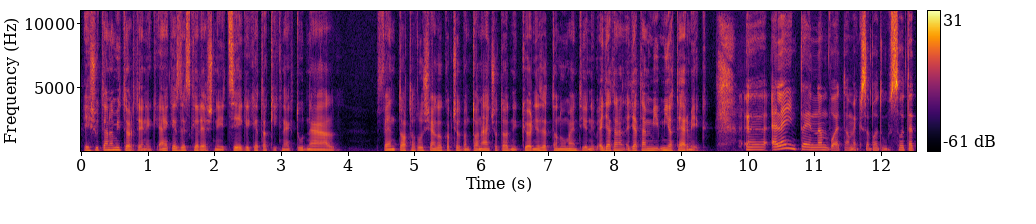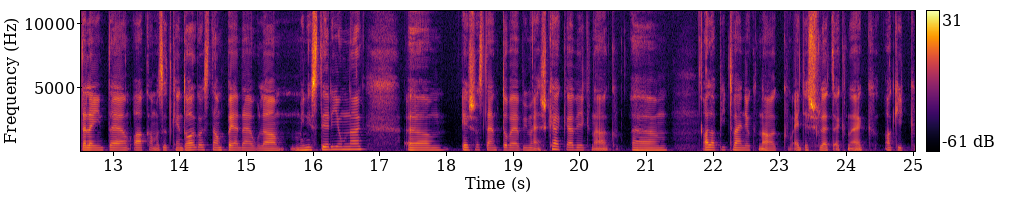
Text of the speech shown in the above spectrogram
és utána mi történik? Elkezdesz keresni cégeket, akiknek tudnál fenntarthatósággal kapcsolatban tanácsot adni, környezettanulmányt írni? Egyáltalán, egyáltalán mi, mi a termék? Eleinte én nem voltam még szabadúszó, tehát eleinte alkalmazottként dolgoztam például a minisztériumnak, és aztán további más KKV-knak, alapítványoknak, egyesületeknek, akik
